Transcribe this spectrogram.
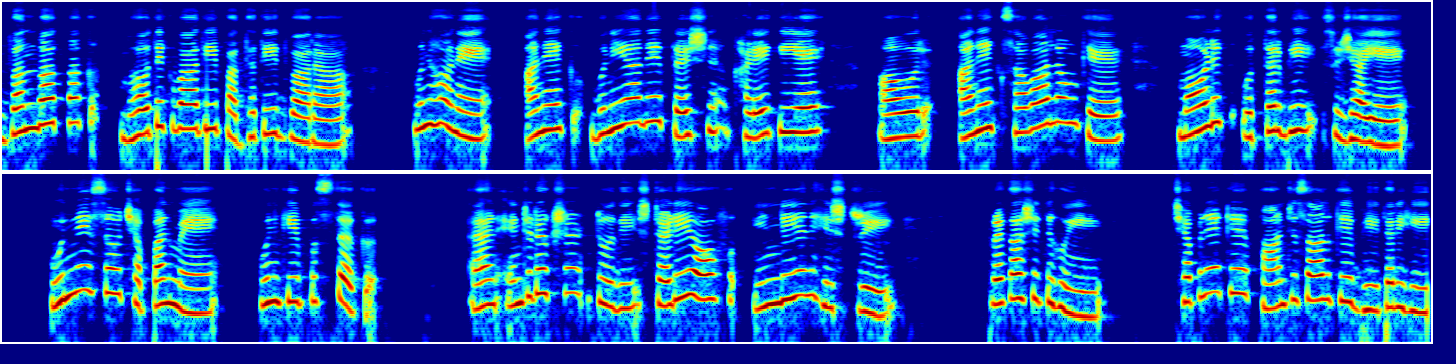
द्वंद्वात्मक भौतिकवादी पद्धति द्वारा उन्होंने अनेक बुनियादी प्रश्न खड़े किए और अनेक सवालों के मौलिक उत्तर भी सुझाए 1956 में उनकी पुस्तक an introduction to the study of Indian history प्रकाशित हुई। छपने के पाँच साल के भीतर ही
